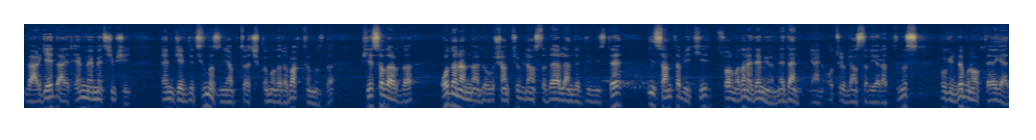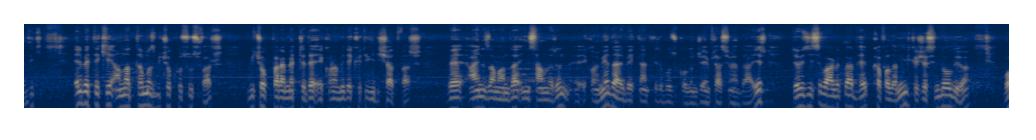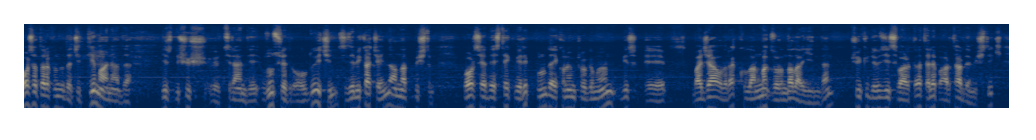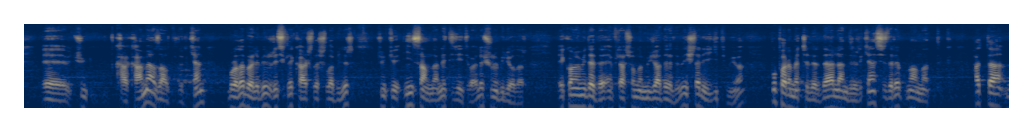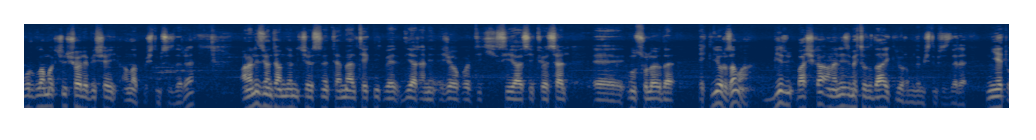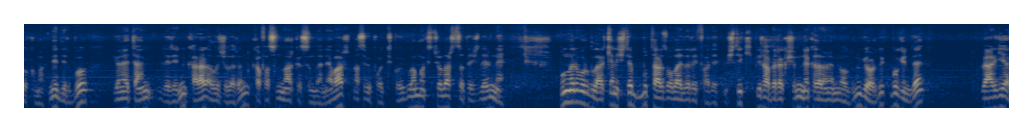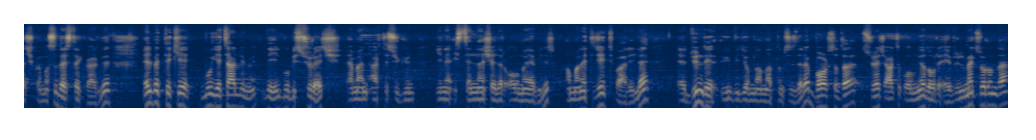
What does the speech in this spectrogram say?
vergiye dair hem Mehmet Şimşek'in hem Cevdet Yılmaz'ın yaptığı açıklamalara baktığımızda piyasalarda o dönemlerde oluşan türbülansla değerlendirdiğimizde insan tabii ki sormadan edemiyor. Neden yani o türbülansları yarattınız? Bugün de bu noktaya geldik. Elbette ki anlattığımız birçok husus var. Birçok parametrede ekonomide kötü gidişat var ve aynı zamanda insanların e, ekonomiye dair beklentileri bozuk olunca enflasyona dair dövizcisi varlıklar da hep kafalarının bir köşesinde oluyor. Borsa tarafında da ciddi manada bir düşüş e, trendi uzun süredir olduğu için size birkaç yayında anlatmıştım. Borsaya destek verip bunu da ekonomi programının bir e, bacağı olarak kullanmak zorundalar yeniden. Çünkü döviz cinsi varlıklara talep artar demiştik. E, çünkü KKM azaltılırken burada böyle bir riskle karşılaşılabilir. Çünkü insanlar netice itibariyle şunu biliyorlar. Ekonomide de enflasyonla mücadelede de işler iyi gitmiyor. Bu parametreleri değerlendirirken sizlere bunu anlattık. Hatta vurgulamak için şöyle bir şey anlatmıştım sizlere. Analiz yöntemlerinin içerisine temel, teknik ve diğer hani jeopolitik, siyasi, küresel e, unsurları da ekliyoruz ama bir başka analiz metodu daha ekliyorum demiştim sizlere. Niyet okumak. Nedir bu? Yönetenlerin, karar alıcıların kafasının arkasında ne var? Nasıl bir politika uygulamak istiyorlar? Stratejileri ne? Bunları vurgularken işte bu tarz olayları ifade etmiştik. Bir haber akışının ne kadar önemli olduğunu gördük. Bugün de vergi açıklaması destek verdi. Elbette ki bu yeterli mi? Değil. Bu bir süreç. Hemen ertesi gün yine istenilen şeyler olmayabilir. Ama netice itibariyle e, dün de videomda anlattım sizlere. Borsada süreç artık olmaya doğru evrilmek zorunda.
